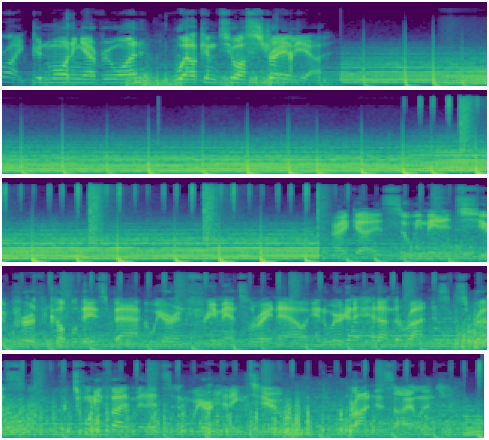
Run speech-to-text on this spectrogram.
Alright, good morning everyone. Welcome to Australia. Alright guys, so we made it to Perth a couple days back. We are in Fremantle right now and we're gonna head on the Rottnest Express for 25 minutes and we are heading to Rottnest Island.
